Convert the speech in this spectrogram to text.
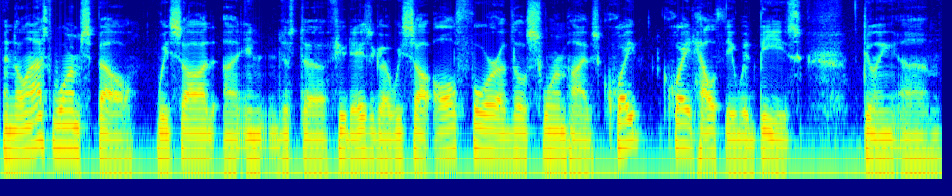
And the last warm spell we saw uh, in just a few days ago, we saw all four of those swarm hives quite quite healthy with bees doing um,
